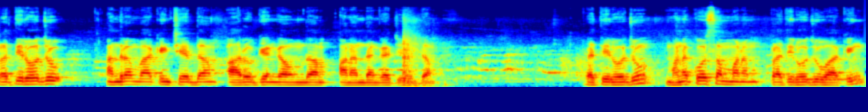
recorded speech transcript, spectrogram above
ప్రతిరోజు అందరం వాకింగ్ చేద్దాం ఆరోగ్యంగా ఉందాం ఆనందంగా జీవిద్దాం. ప్రతిరోజు మన కోసం మనం ప్రతిరోజు వాకింగ్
